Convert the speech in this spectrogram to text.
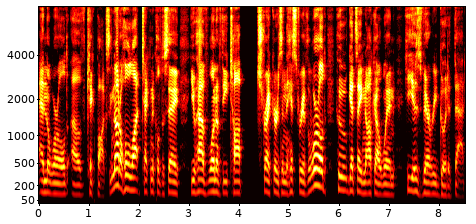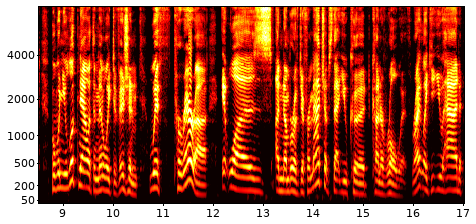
and the world of kickboxing. Not a whole lot technical to say. You have one of the top strikers in the history of the world who gets a knockout win. He is very good at that. But when you look now at the middleweight division, with Pereira, it was a number of different matchups that you could kind of roll with, right? Like you had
